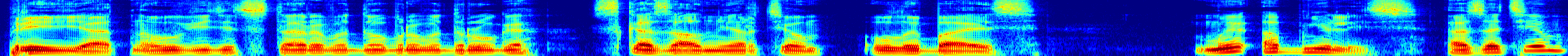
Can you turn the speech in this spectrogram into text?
«Приятно увидеть старого доброго друга», — сказал мне Артем, улыбаясь. Мы обнялись, а затем,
